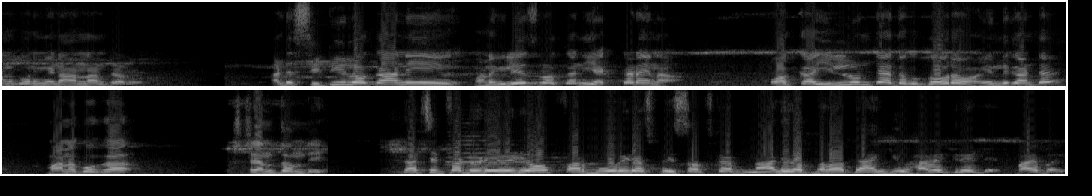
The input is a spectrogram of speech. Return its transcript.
అనుకుని మీ నాన్న అంటారు. అంటే సిటీలో కానీ మన విలేజ్లో కానీ ఎక్కడైనా ఒక ఇల్లు ఉంటే అదొక గౌరవం. ఎందుకంటే మనకు ఒక స్ట్రెంగ్త్ ఉంది. That's it for today video for more videos please subscribe Nani రత్నరా thank you have a great day bye bye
